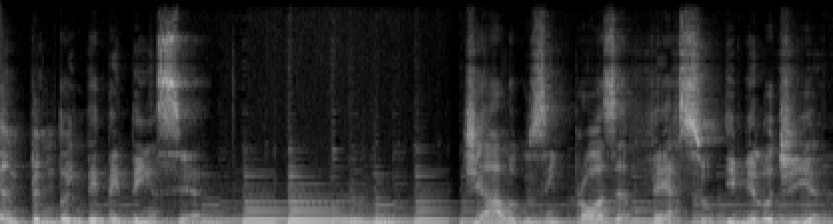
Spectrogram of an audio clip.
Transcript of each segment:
Cantando a Independência. Diálogos em prosa, verso e melodia.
